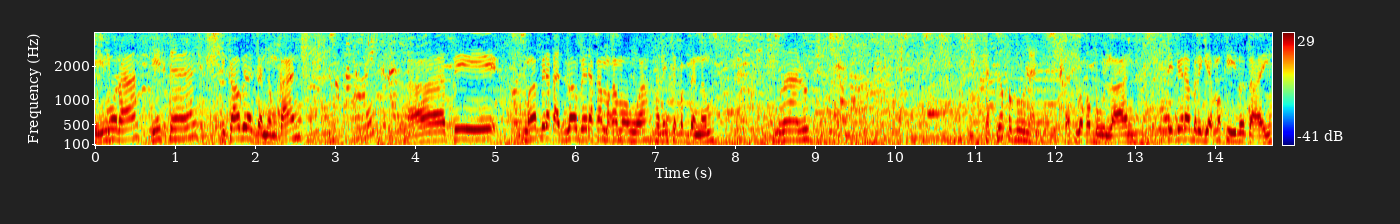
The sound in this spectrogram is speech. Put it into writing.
Imo ra? Yes, sir. Ikaw ginagtanom kan? Ah, ti mga pira kadlaw bera ka makamungwa halin sa pagtanom. Mga ano? Tatlo ka bulan. Tatlo ka bulan. Ti pira baligya mo kilo tay.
